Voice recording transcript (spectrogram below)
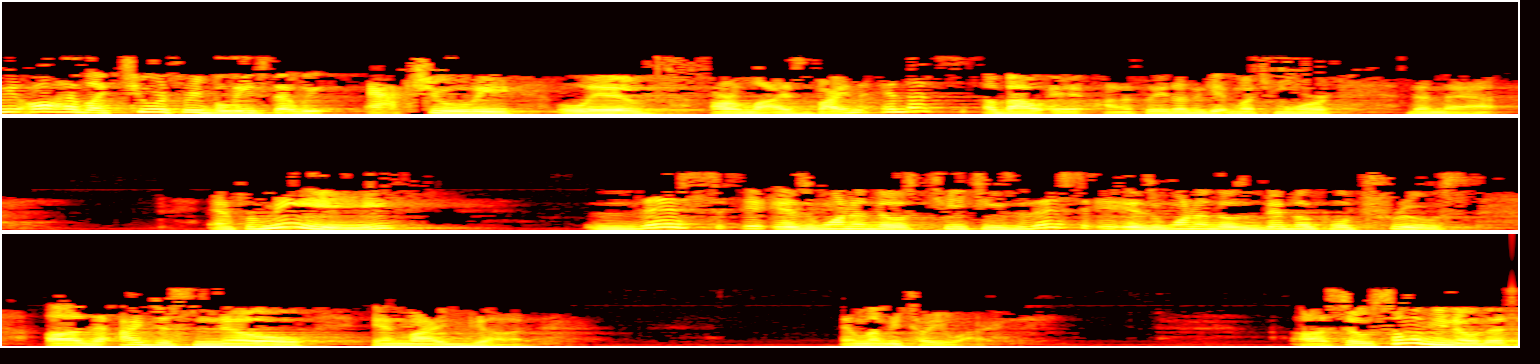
we all have like two or three beliefs that we actually live our lives by, and, and that's about it, honestly. It doesn't get much more than that. And for me, this is one of those teachings, this is one of those biblical truths uh, that I just know in my gut. And let me tell you why. Uh, so some of you know this,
